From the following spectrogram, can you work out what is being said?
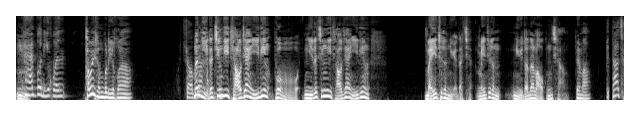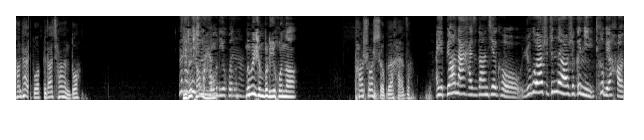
嗯，他还不离婚？他为什么不离婚啊？那你的经济条件一定不不不不，你的经济条件一定没这个女的强，没这个女的的老公强，对吗？比他强太多，比他强很多。那他你的为什么还不离婚呢？那为什么不离婚呢？他说舍不得孩子，哎呀，不要拿孩子当借口。如果要是真的要是跟你特别好，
